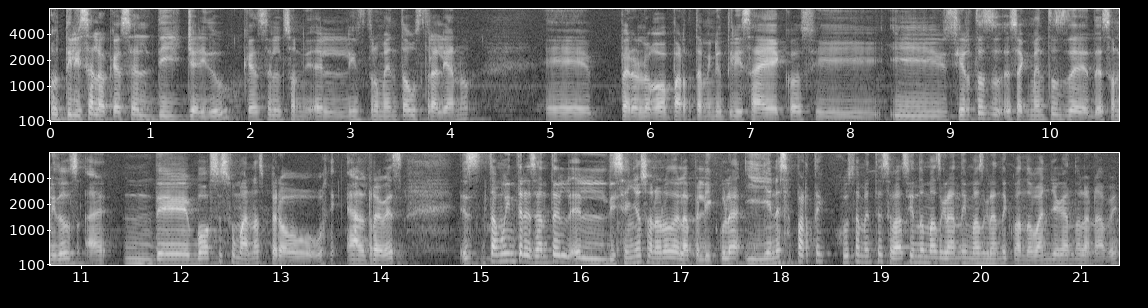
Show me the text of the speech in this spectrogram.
Utiliza lo que es el didgeridoo, que es el, el instrumento australiano, eh, pero luego aparte también utiliza ecos y, y ciertos segmentos de, de sonidos ah, de voces humanas, pero al revés. Es- está muy interesante el, el diseño sonoro de la película y en esa parte justamente se va haciendo más grande y más grande cuando van llegando a la nave.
